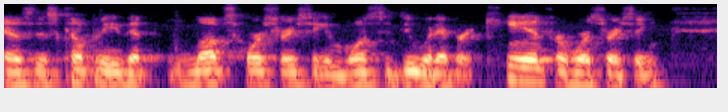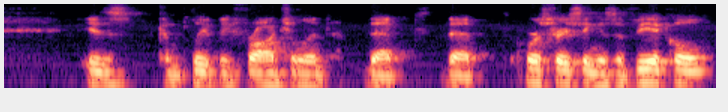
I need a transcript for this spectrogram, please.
as this company that loves horse racing and wants to do whatever it can for horse racing is completely fraudulent. That that horse racing is a vehicle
